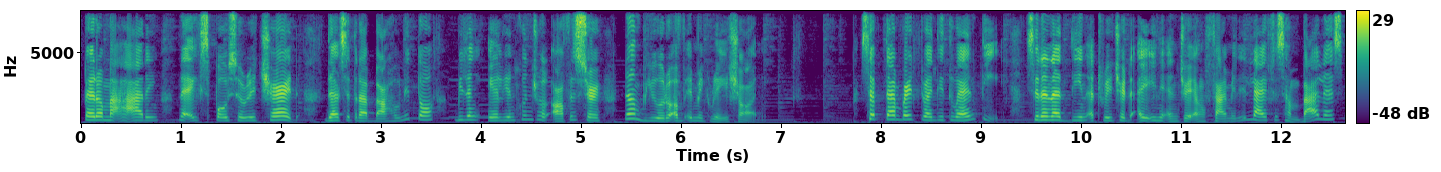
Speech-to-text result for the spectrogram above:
pero maaaring na-expose si Richard dahil sa trabaho nito bilang Alien Control Officer ng Bureau of Immigration. September 2020, sila Nadine at Richard ay ini-enjoy ang family life sa Sambales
